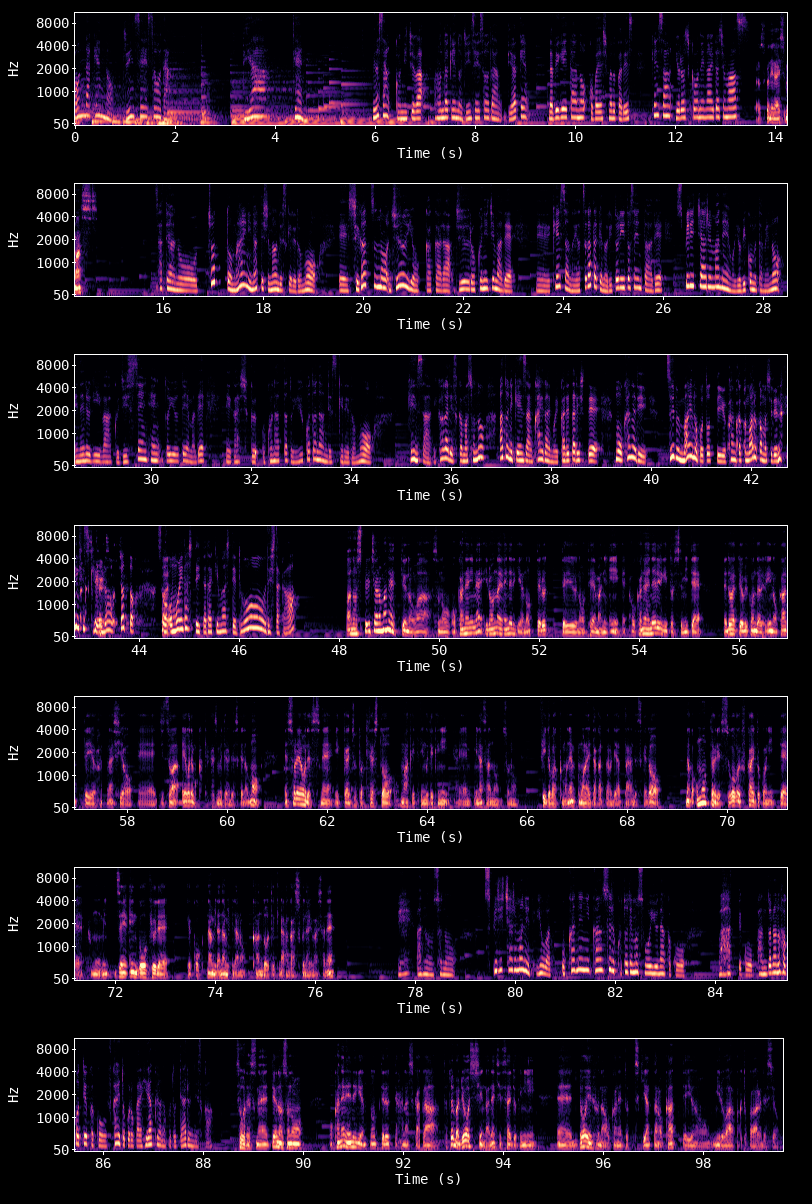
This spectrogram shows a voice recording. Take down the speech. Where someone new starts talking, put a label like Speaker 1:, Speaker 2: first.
Speaker 1: 本田健の人生相談。ディア健。皆さんこんにちは。本田健の人生相談ディア健。ナビゲーターの小林まどかです。健さんよろしくお願いいたします。
Speaker 2: よろしくお願いします。
Speaker 1: さてあのちょっと前になってしまうんですけれども、えー、4月の14日から16日までえー、ケンさんの八ヶ岳のリトリートセンターでスピリチュアルマネーを呼び込むためのエネルギーワーク実践編というテーマで、えー、合宿行ったということなんですけれども、ケンさんいかがですか、まあ、その後にケンさん海外も行かれたりしてもうかなりずいぶん前のことっていう感覚もあるかもしれないんですけれど ちょっとそう思い出していただきまして、どうでしたか？
Speaker 2: あのスピリチュアルマネーっていうのはそのお金にねいろんなエネルギーが乗ってるっていうのをテーマにお金をエネルギーとして見てどうやって呼び込んだらいいのかっていう話を、えー、実は英語でも書き始めてるんですけどもそれをですね一回ちょっとテストマーケティング的に、えー、皆さんのそのフィードバックもねもらいたかったのでやったんですけどなんか思ったよりすごい深いところに行ってもう全員号泣で結構涙涙の感動的な合宿になりましたね。
Speaker 1: え、あの、その、スピリチュアルマネーって、要はお金に関することでもそういうなんかこう、わーってこう、パンドラの箱っていうか、こう、深いところから開くようなことってあるんですか？
Speaker 2: そうですね。っていうのは、その、お金にエネルギーが乗ってるって話から、例えば両親がね、小さい時に、えー、どういうふうなお金と付き合ったのかっていうのを見るワークとかがあるんですよ。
